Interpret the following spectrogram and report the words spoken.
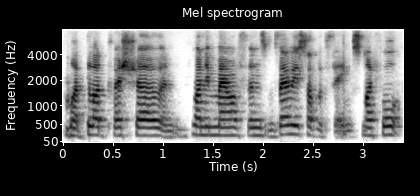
my blood pressure and running marathons and various other things. And I thought,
